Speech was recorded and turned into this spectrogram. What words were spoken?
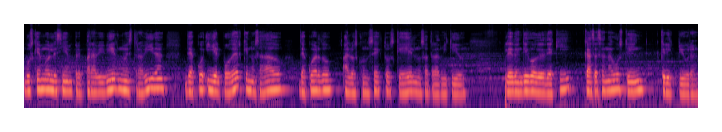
busquémosle siempre para vivir nuestra vida y el poder que nos ha dado de acuerdo a los conceptos que Él nos ha transmitido. Le bendigo desde aquí, Casa San Agustín, Cric Piura.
